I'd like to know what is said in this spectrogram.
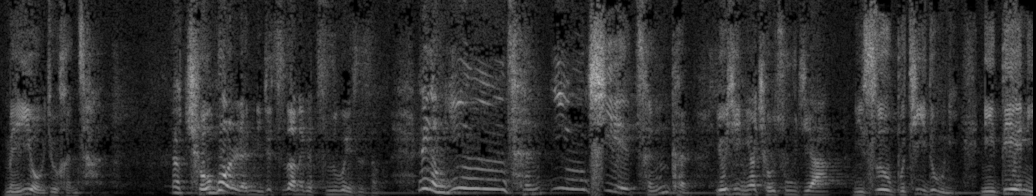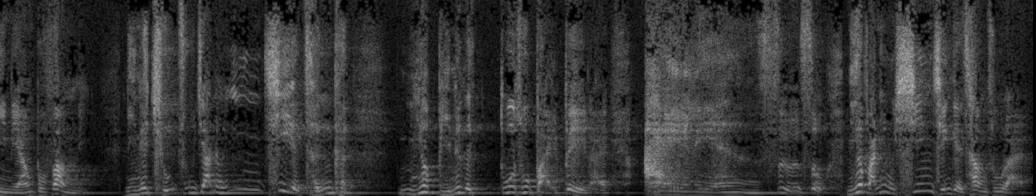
没有就很惨。要求过人，你就知道那个滋味是什么。那种殷诚、殷切、诚恳，尤其你要求出家，你师父不剃度你，你爹你娘不放你，你那求出家那种殷切诚恳，你要比那个多出百倍来，哀怜色受，你要把那种心情给唱出来。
